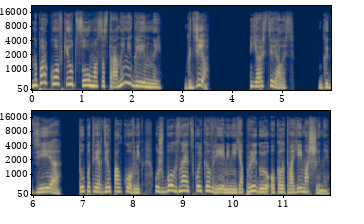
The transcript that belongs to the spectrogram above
«На парковке у ЦУМа со стороны Неглинной». «Где?» Я растерялась. «Где?» — тупо твердил полковник. «Уж бог знает, сколько времени я прыгаю около твоей машины».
